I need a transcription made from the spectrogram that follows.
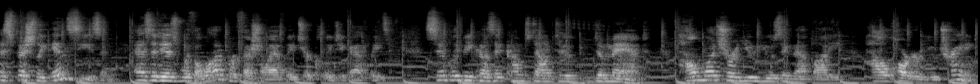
especially in season, as it is with a lot of professional athletes or collegiate athletes, simply because it comes down to demand. How much are you using that body? How hard are you training?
